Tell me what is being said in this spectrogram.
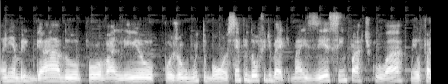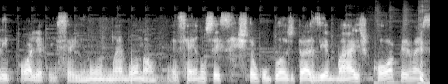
Aninha, obrigado, pô, valeu, pô, jogo muito bom. Eu sempre dou feedback, mas esse em particular, eu falei, olha, esse aí não, não é bom não. Esse aí eu não sei se estão com planos de trazer mais cópias, mas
